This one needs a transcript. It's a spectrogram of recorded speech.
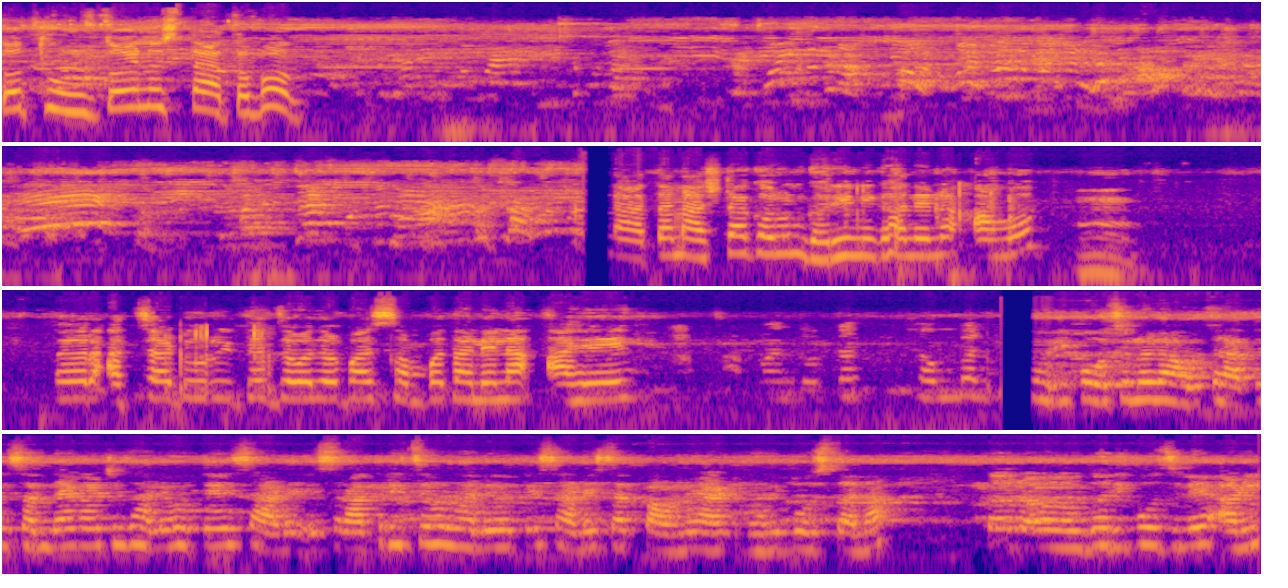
तो थुंकतोय नुसता तो बघ. आता नाश्ता करून घरी निघालेलो आहोत. तर आजचा टूर इथे जवळजवळपास संपत आलेला आहे. घरी पोहोचलेलो आहोत. रात्री संध्याकाळचे झाले होते साडे रात्रीचे झाले होते साडेसात पावणे आठ घरी पोहोचताना. तर घरी पोहोचले आणि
